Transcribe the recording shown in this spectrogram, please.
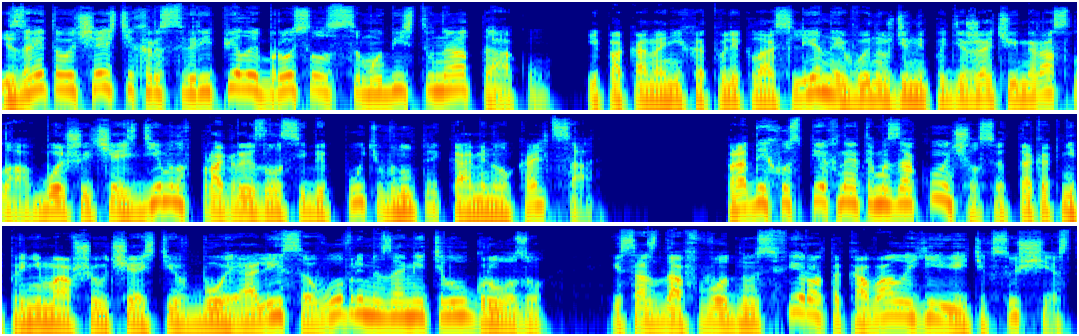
Из-за этого часть их рассверепела и бросилась в самоубийственную атаку, и пока на них отвлеклась Лена и вынужденный поддержать ее Мирослав, большая часть демонов прогрызла себе путь внутрь каменного кольца. Правда, их успех на этом и закончился, так как не принимавшая участие в бое Алиса вовремя заметила угрозу и, создав водную сферу, атаковала ею этих существ.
